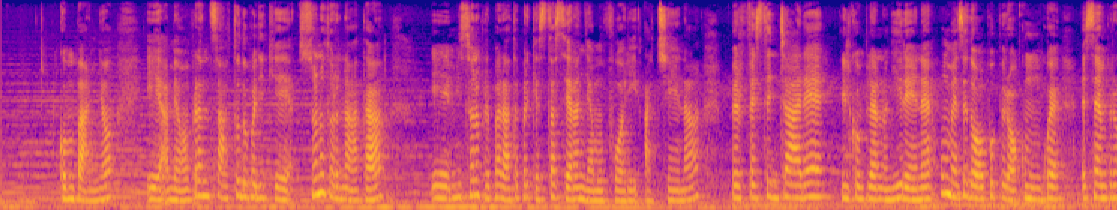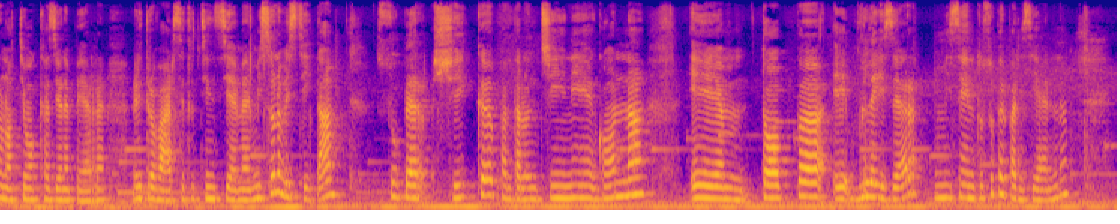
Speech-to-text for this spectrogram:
compagno e abbiamo pranzato, dopodiché sono tornata e mi sono preparata perché stasera andiamo fuori a cena per festeggiare il compleanno di Irene un mese dopo però comunque è sempre un'ottima occasione per ritrovarsi tutti insieme. Mi sono vestita super chic pantaloncini gonna e mm, top e blazer. Mi sento super parisienne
